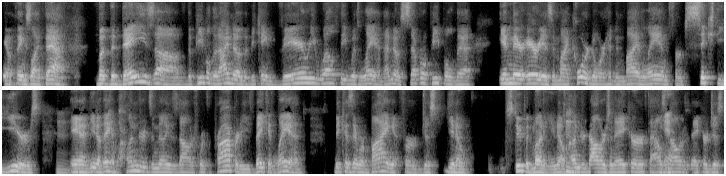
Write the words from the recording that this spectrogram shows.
you know, things like that. But the days of the people that I know that became very wealthy with land, I know several people that in their areas in my corridor have been buying land for 60 years mm. and you know they have hundreds of millions of dollars worth of properties vacant land because they were buying it for just you know stupid money you know hmm. hundred dollars an acre thousand dollars an acre just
